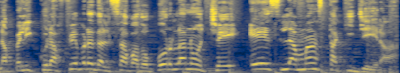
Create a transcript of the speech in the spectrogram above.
la película Fiebre del sábado por la noche es la más taquillera.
